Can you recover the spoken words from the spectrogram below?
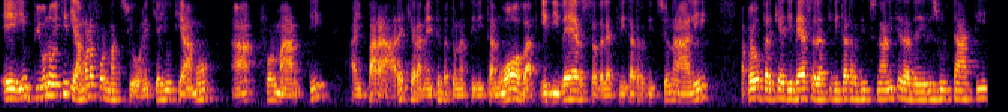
e in più noi ti diamo la formazione, ti aiutiamo a formarti, a imparare, chiaramente perché è un'attività nuova e diversa dalle attività tradizionali, ma proprio perché è diversa dalle attività tradizionali ti dà dei risultati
